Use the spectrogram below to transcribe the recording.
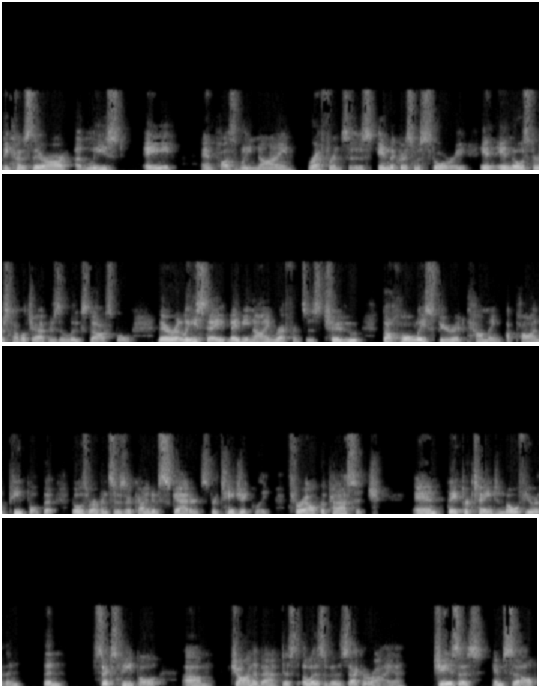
because there are at least eight and possibly nine references in the Christmas story, in, in those first couple chapters of Luke's gospel, there are at least eight, maybe nine references to the Holy Spirit coming upon people. The, those references are kind of scattered strategically throughout the passage. And they pertain to no fewer than, than six people um, John the Baptist, Elizabeth, Zechariah, Jesus himself,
